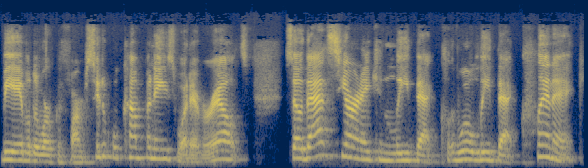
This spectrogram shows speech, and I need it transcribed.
be able to work with pharmaceutical companies, whatever else. So that CRNA can lead that, will lead that clinic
